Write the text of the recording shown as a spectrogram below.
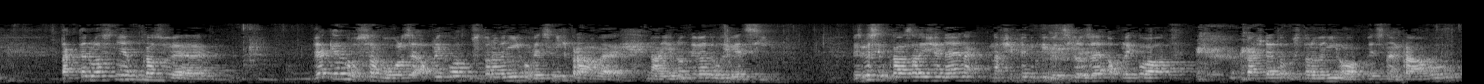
tak ten vlastně ukazuje, v jakém rozsahu lze aplikovat ustanovení o věcných právech na jednotlivé druhy věcí. My jsme si ukázali, že ne na, na všechny druhy věcí lze aplikovat každé to ustanovení o věcném právu.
